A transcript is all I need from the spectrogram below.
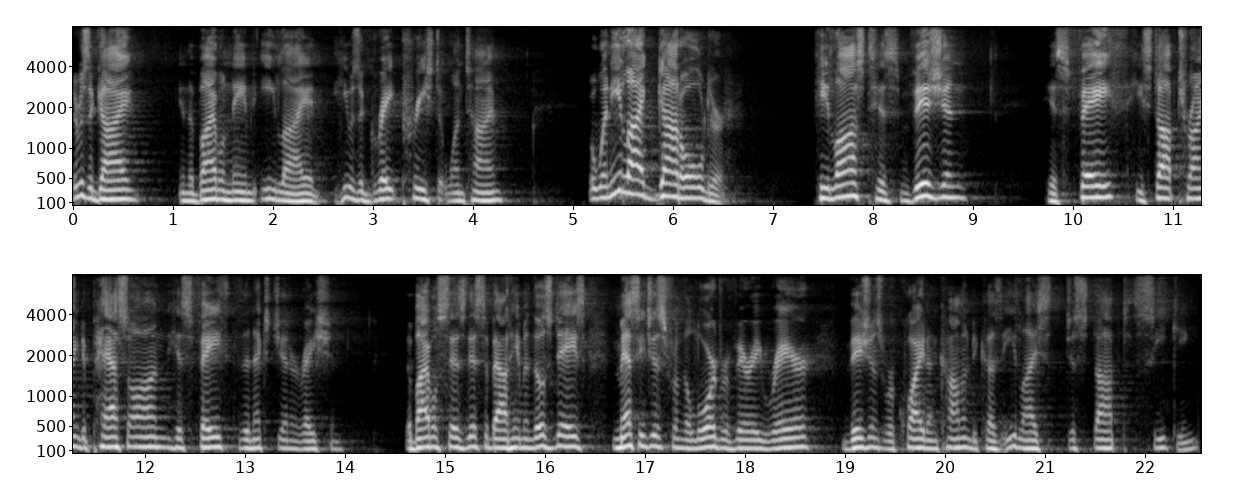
There was a guy in the Bible named Eli, and he was a great priest at one time. But when Eli got older, he lost his vision, his faith. He stopped trying to pass on his faith to the next generation. The Bible says this about him. In those days, messages from the Lord were very rare. Visions were quite uncommon because Eli just stopped seeking.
